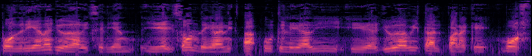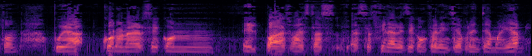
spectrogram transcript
podrían ayudar y serían y son de gran utilidad y, de ayuda vital para que Boston pueda coronarse con el paso a estas, a estas finales de conferencia frente a Miami.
